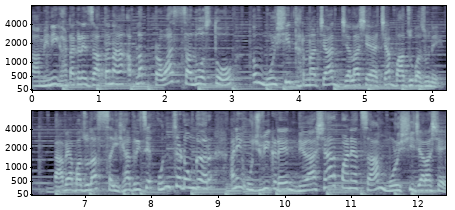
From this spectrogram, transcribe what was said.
तामिनी घाटाकडे जाताना आपला प्रवास चालू असतो तो मुळशी धरणाच्या जलाशयाच्या बाजूबाजूने. डाव्या बाजूला सह्याद्रीचे उंच डोंगर आणि उजवीकडे निळाशार पाण्याचा मुळशी जलाशय.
